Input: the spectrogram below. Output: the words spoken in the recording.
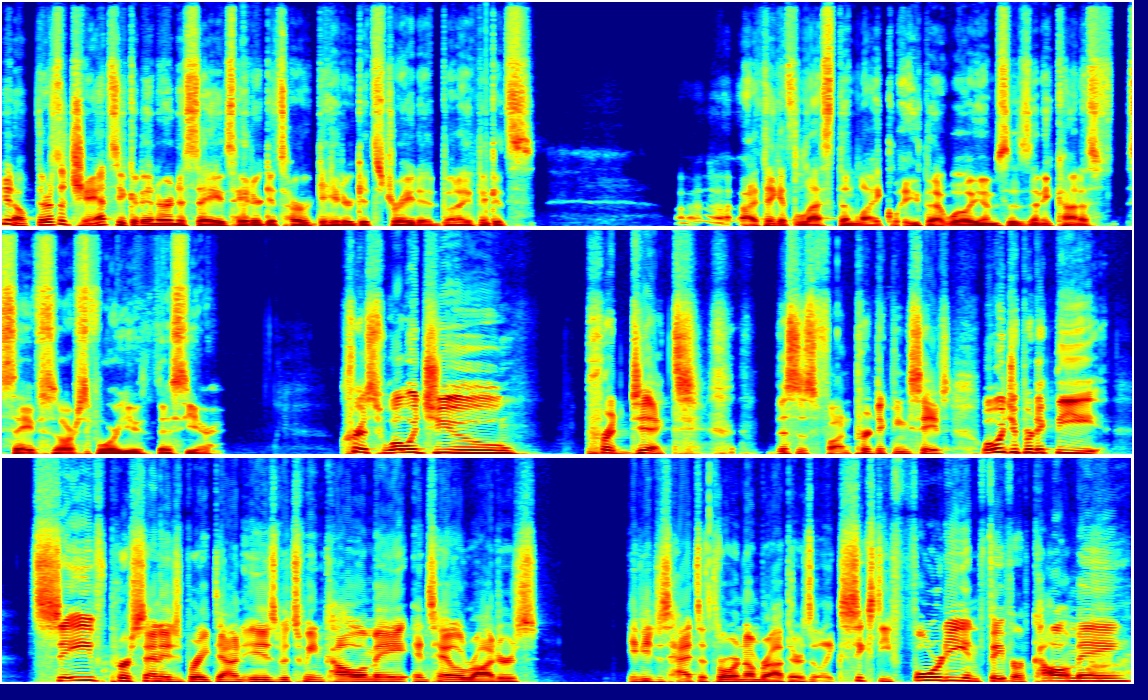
you know, there's a chance he could enter into saves. Hader gets hurt, Hader gets traded, but I think it's uh, I think it's less than likely that Williams is any kind of save source for you this year. Chris, what would you predict? This is fun, predicting saves. What would you predict the save percentage breakdown is between Colome and Taylor Rogers? If you just had to throw a number out there, is it like 60 40 in favor of Colome?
